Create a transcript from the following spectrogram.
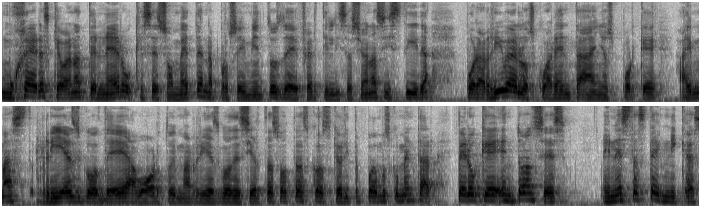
mujeres que van a tener o que se someten a procedimientos de fertilización asistida por arriba de los 40 años porque hay más riesgo de aborto y más riesgo de ciertas otras cosas que ahorita podemos comentar, pero que entonces en estas técnicas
